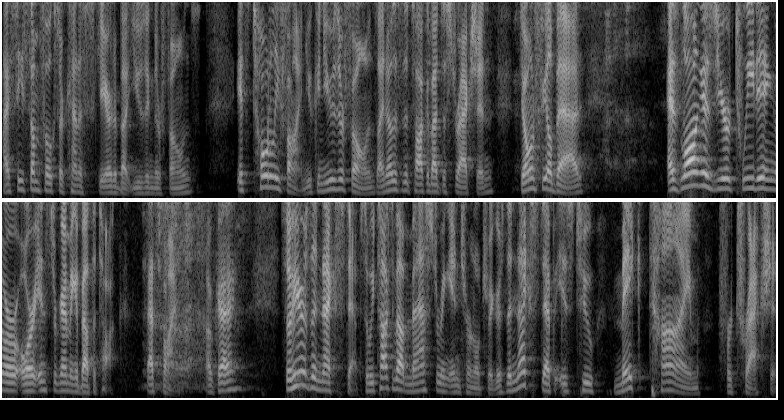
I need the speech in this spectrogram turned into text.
I see some folks are kind of scared about using their phones. It's totally fine. You can use your phones. I know this is a talk about distraction. Don't feel bad. As long as you're tweeting or, or Instagramming about the talk, that's fine, okay? So here's the next step. So we talked about mastering internal triggers. The next step is to make time for traction.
